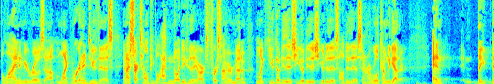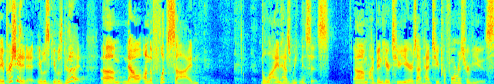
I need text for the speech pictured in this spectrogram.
the lion in me rose up. I'm like, we're going to do this. And I start telling people, I have no idea who they are. It's the first time I ever met them. I'm like, you go do this, you go do this, you go do this, I'll do this, and we'll come together. And they, they appreciated it. It was, it was good. Um, now, on the flip side, the lion has weaknesses. Um, I've been here two years. I've had two performance reviews.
